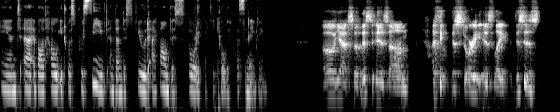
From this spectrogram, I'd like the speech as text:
and uh, about how it was perceived and understood. I found this story particularly fascinating. Oh yeah, so this is um I think this story is like this is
